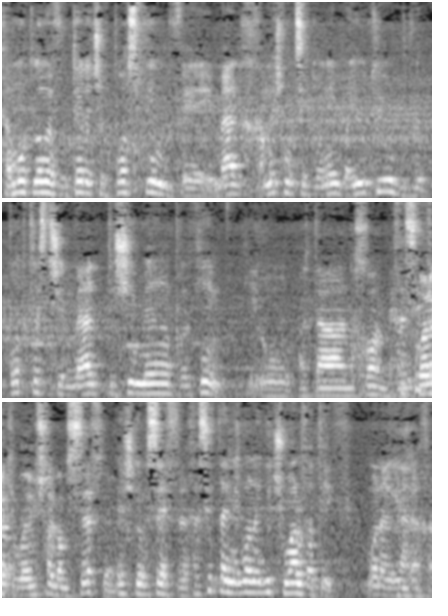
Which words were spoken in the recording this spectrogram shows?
כמות לא מבוטלת של פוסטים, ומעל 500 סרטונים ביוטיוב, ופודקאסט של מעל 90-100 פרקים. כאילו, אתה נכון, מכל הכיוונים שלך גם ספר. יש גם ספר. יחסית אני, בוא נגיד, שועל ותיק. בוא נגיד ככה.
